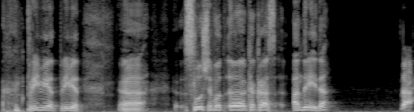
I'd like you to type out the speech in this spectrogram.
Привет, привет. Э, слушай, вот э, как раз Андрей, да? Да.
